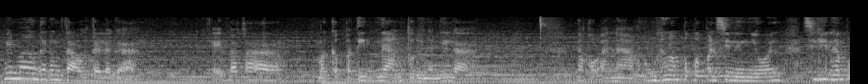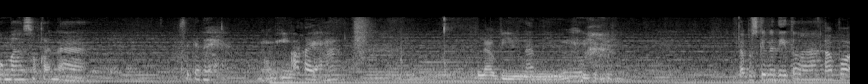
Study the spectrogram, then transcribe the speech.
May mga ganong tao talaga. Eh baka magkapatid na ang turingan nila. Nako anak, huwag naman pagpapansinin yun. Sige na, pumasok ka na. Sige, Nay. Nung ingat Okay. ka, ha? Love you. Love you. Tapos ka na dito, ha? Apo.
